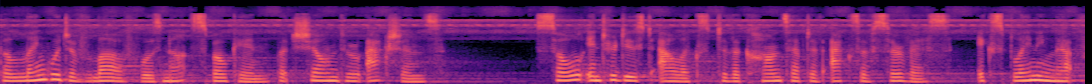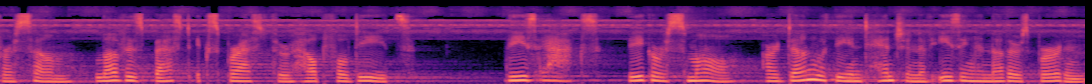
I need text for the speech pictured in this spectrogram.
the language of love was not spoken but shown through actions. Soul introduced Alex to the concept of acts of service, explaining that for some, love is best expressed through helpful deeds. These acts, big or small, are done with the intention of easing another's burden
